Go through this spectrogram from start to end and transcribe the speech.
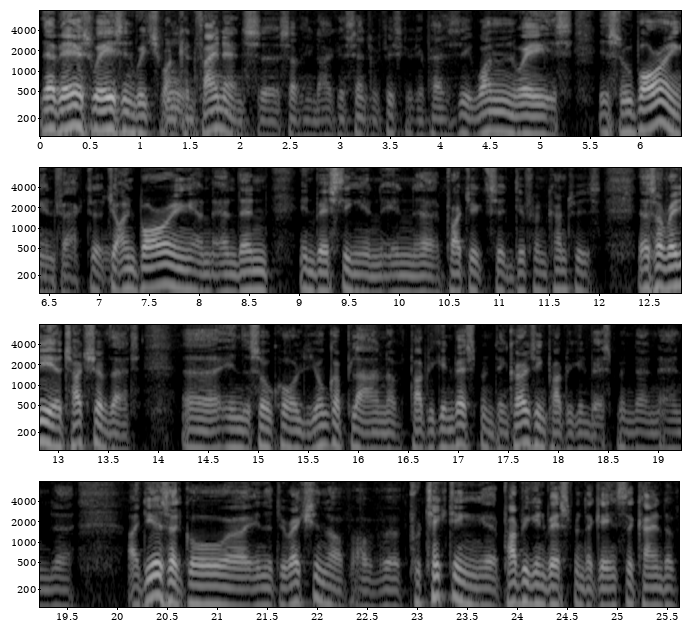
There are various ways in which one mm. can finance uh, something like a central fiscal capacity. One way is, is through borrowing, in fact, uh, mm. joint borrowing and, and then investing in, in uh, projects in different countries. There's already a touch of that uh, in the so-called Juncker plan of public investment, encouraging public investment and, and uh, ideas that go uh, in the direction of, of protecting public investment against the kind of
